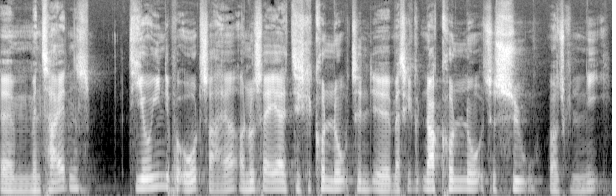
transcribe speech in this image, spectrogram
Øhm, men Titans, de er jo egentlig på 8 sejre, og nu sagde jeg, at de skal kun nå til, øh, man skal nok kun nå til 7, undskyld, 9.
